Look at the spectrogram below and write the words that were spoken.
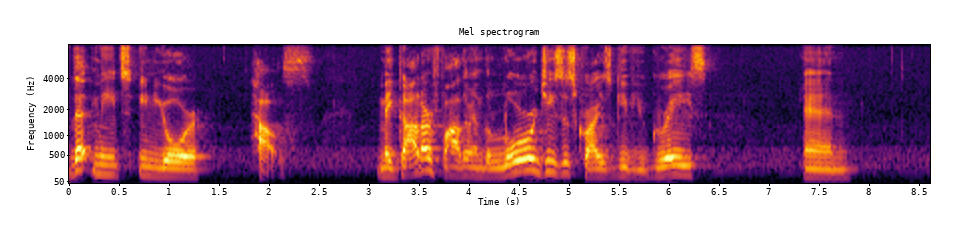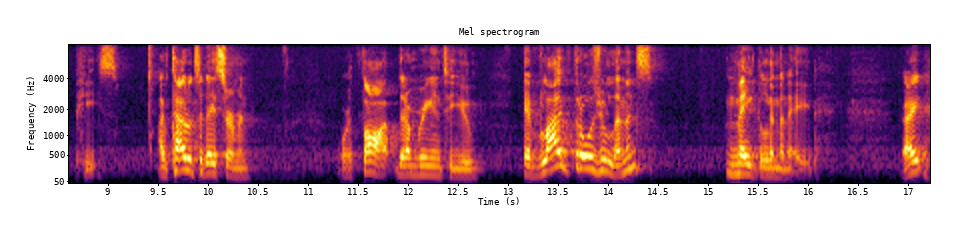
that meets in your house. May God our Father and the Lord Jesus Christ give you grace and peace. I've titled today's sermon, or thought that I'm bringing to you, If Life Throws You Lemons, Make Lemonade. Right?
